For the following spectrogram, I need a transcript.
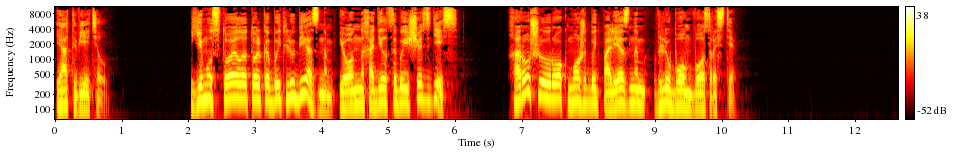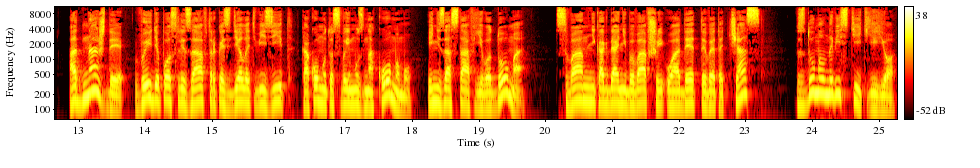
и ответил – Ему стоило только быть любезным, и он находился бы еще здесь. Хороший урок может быть полезным в любом возрасте. Однажды, выйдя после завтрака сделать визит какому-то своему знакомому и не застав его дома, Сван, никогда не бывавший у Адетты в этот час, вздумал навестить ее,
